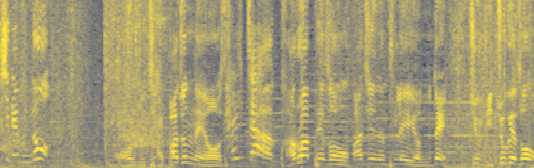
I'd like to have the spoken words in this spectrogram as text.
신의 분노 어 이거 잘 빠졌네요 살짝 바로 앞에서 빠지는 플레이였는데 지금 위쪽에서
